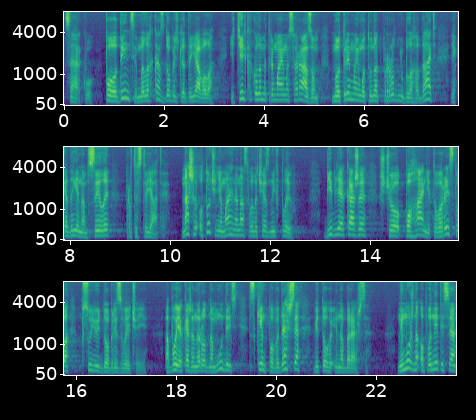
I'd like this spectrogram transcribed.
церкву. Поодинці ми легка здобич для диявола. І тільки коли ми тримаємося разом, ми отримаємо ту надприродню благодать, яка дає нам сили протистояти. Наше оточення має на нас величезний вплив. Біблія каже, що погані товариства псують добрі звичаї. Або, як каже народна мудрість, з ким поведешся, від того і наберешся. Не можна опинитися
